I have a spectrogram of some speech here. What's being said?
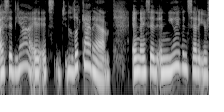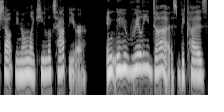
I said, "Yeah, it, it's look at him," and I said, "And you even said it yourself. You know, like he looks happier, and he really does because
